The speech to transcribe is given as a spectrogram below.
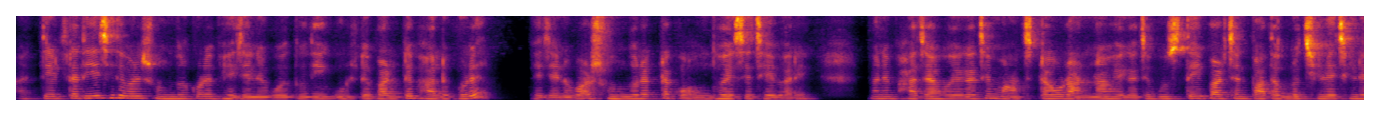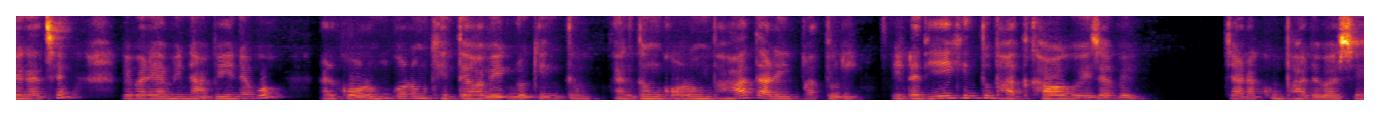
আর তেলটা দিয়েছি এবারে সুন্দর করে ভেজে নেব, দুদিক উল্টে পাল্টে ভালো করে ভেজে নেব। আর সুন্দর একটা গন্ধ এসেছে এবারে। মানে ভাজা হয়ে গেছে, মাছটাও রান্না হয়ে গেছে, বুঝতেই পারছেন পাতাগুলো ছিঁড়ে ছিঁড়ে গেছে। এবারে আমি নাবিয়ে নেব, আর গরম গরম খেতে হবে এগুলো কিন্তু। একদম গরম ভাত আর এই পাতুরি, এটা দিয়েই কিন্তু ভাত খাওয়া হয়ে যাবে। যারা খুব ভালোবাসে।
